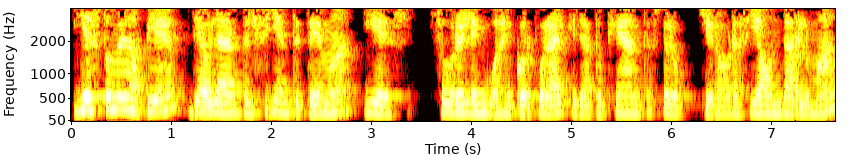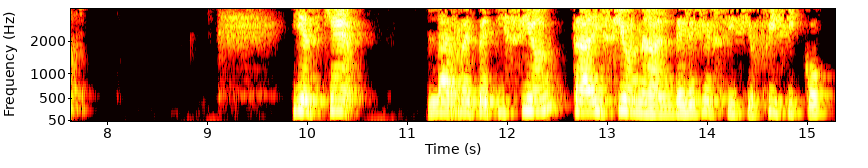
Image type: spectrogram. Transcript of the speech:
Y esto me da pie de hablar del siguiente tema y es sobre el lenguaje corporal que ya toqué antes, pero quiero ahora sí ahondarlo más. Y es que la repetición tradicional del ejercicio físico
